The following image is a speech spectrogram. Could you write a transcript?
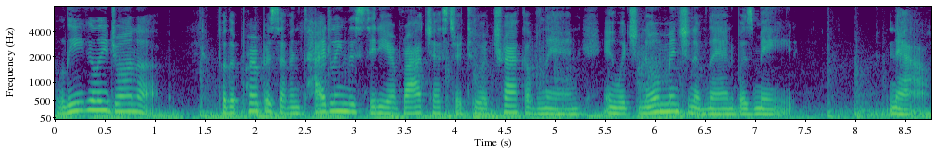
legally drawn up, for the purpose of entitling the city of Rochester to a tract of land in which no mention of land was made? Now,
